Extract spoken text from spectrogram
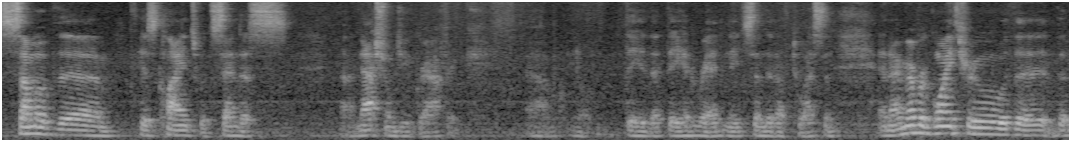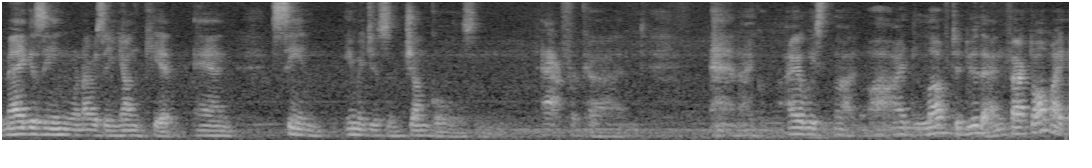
some of the his clients would send us uh, National Geographic, um, you know, they, that they had read, and they'd send it up to us. And and I remember going through the the magazine when I was a young kid and seeing images of jungles and Africa and and I I always thought, oh, I'd love to do that. In fact, all my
